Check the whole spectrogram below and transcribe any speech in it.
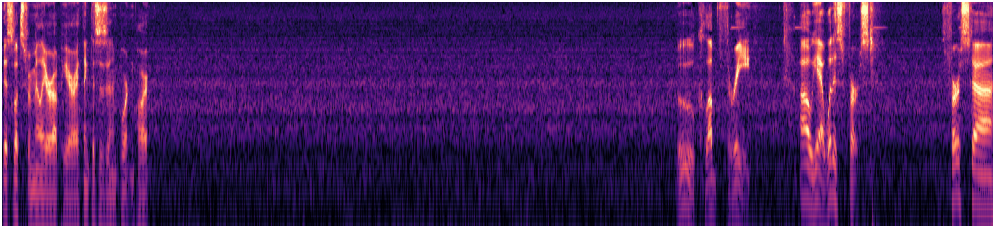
This looks familiar up here. I think this is an important part. Ooh, Club 3. Oh, yeah, what is first? First, uh...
